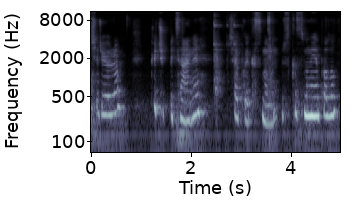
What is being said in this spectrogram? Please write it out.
Geçiriyorum. Küçük bir tane şapka kısmımın üst kısmını yapalım.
